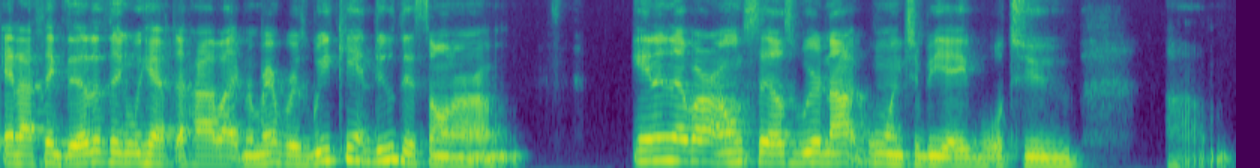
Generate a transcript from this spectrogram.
And I think the other thing we have to highlight and remember is we can't do this on our own. In and of our own selves, we're not going to be able to um,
